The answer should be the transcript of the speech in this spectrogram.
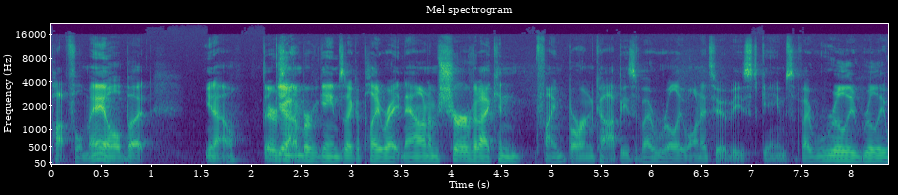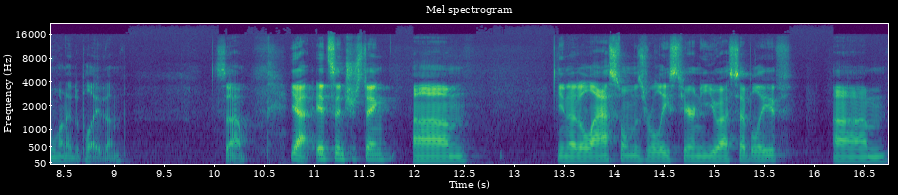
Popful Mail, but you know, there's Yeah. a number of games I could play right now, and I'm sure that I can find burn copies if I really wanted to of these games, if I really, really wanted to play them. So, yeah, it's interesting. Um, you know, the last one was released here in the U.S., I believe, um,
